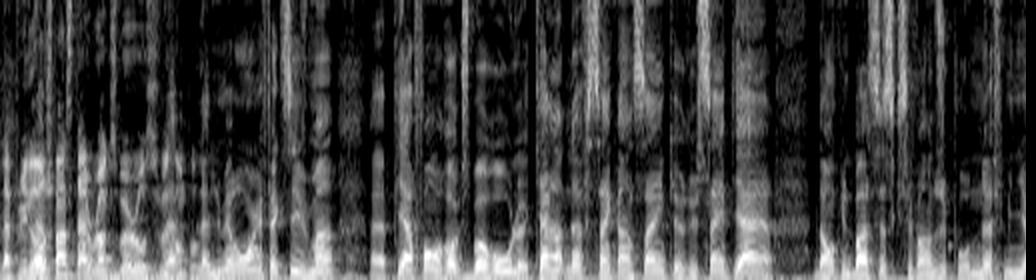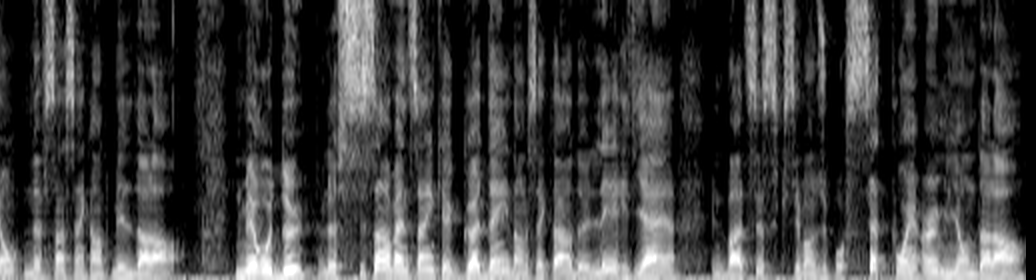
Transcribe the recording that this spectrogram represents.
La plus grosse, je pense, c'était à Roxborough, si je ne me trompe pas. La numéro 1, effectivement. Euh, Pierrefonds, Roxborough, le 4955 rue Saint-Pierre. Donc, une bâtisse qui s'est vendue pour 9 950 000 Numéro 2, le 625 Godin dans le secteur de Les Rivières. Une bâtisse qui s'est vendue pour 7,1 millions de dollars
